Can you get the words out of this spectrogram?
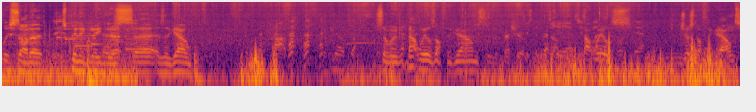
we sort of it's been agreed as uh, as a go. So we've that wheel's off the ground. That wheel's just off the ground.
